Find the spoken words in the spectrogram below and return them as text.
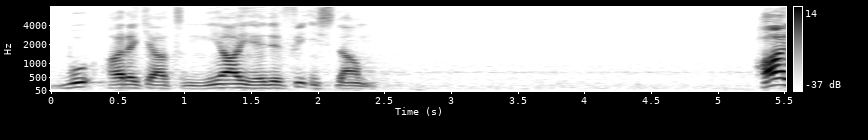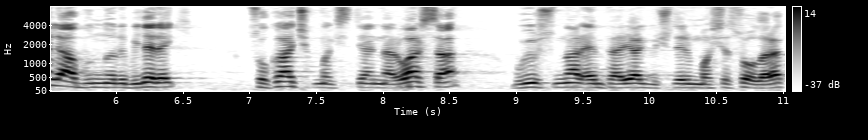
Bu harekatın nihai hedefi İslam. Hala bunları bilerek sokağa çıkmak isteyenler varsa buyursunlar emperyal güçlerin maşası olarak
